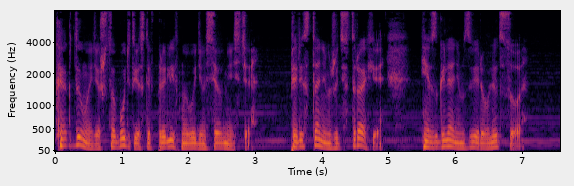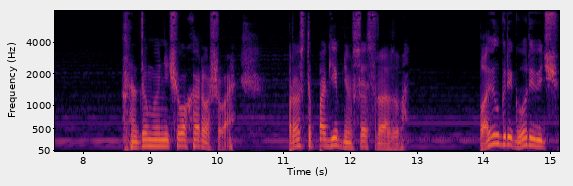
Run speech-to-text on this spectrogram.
Как думаете, что будет, если в прилив мы выйдем все вместе? Перестанем жить в страхе и взглянем зверю в лицо? Думаю, ничего хорошего. Просто погибнем все сразу. Павел Григорьевич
